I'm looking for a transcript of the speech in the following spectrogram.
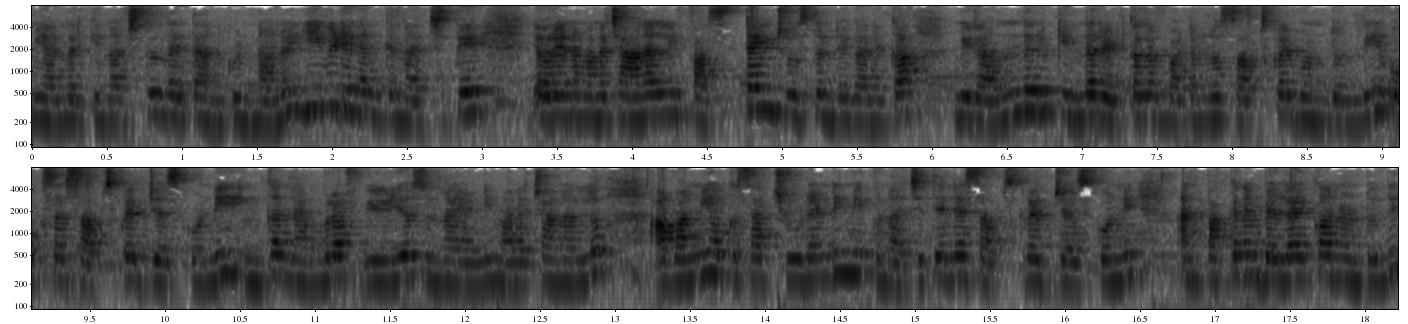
మీ అందరికీ నచ్చుతుంది అయితే అనుకుంటున్నాను. ఈ వీడియో కనుక నచ్చితే ఎవరైనా మన ఛానల్ని ఫస్ట్ టైం చూస్తుంటే కనుక మీరు అందరూ కింద రెడ్ కలర్ బటన్లో సబ్స్క్రైబ్ ఉంటుంది. ఒకసారి సబ్స్క్రైబ్ చేసుకోండి. ఇంకా నెంబర్ ఆఫ్ వీడియోస్ ఉన్నాయండి మన ఛానల్లో అవన్నీ ఒకసారి చూడండి. మీకు నచ్చితేనే సబ్స్క్రైబ్ చేసుకోండి. అండ్ పక్కనే బెల్ ఐకాన్ ఉంటుంది.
